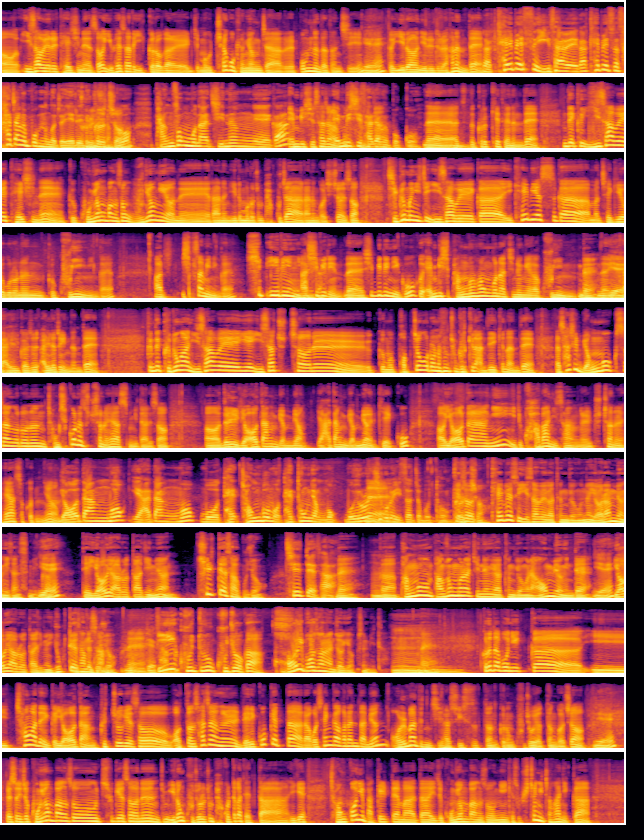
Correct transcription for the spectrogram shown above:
어, 이사회를 대신해서 이 회사를 이끌어갈 이제 뭐 최고 경영자를 뽑는다든지 예. 또 이런 일들을 하는데 그러니까 KBS 이사회가 KBS 사장을 뽑는 거죠. 예를 들어서 그렇죠. 방송문화진흥회가 MBC 사장을 MBC 뽑습니다. 사장을 뽑고 네, 어쨌든 그렇게 되는데, 근데 그 이사회 대신에 그 공영방송 운영위원회라는 이름으로 좀 바꾸자라는 것이죠. 그래서 지금은 이제 이사회가 이 KBS가 아마 제 기억으로는 그 9인인가요? 아 13인인가요? 11인입니다. 아, 11인. 네, 11인이고 그 MBC 방송문화진흥회가 9인. 네. 네, 이렇게 예. 알려져, 알려져 있는데 근데 그동안 이사회의 이사 추천을 그 뭐 법적으로는 좀 그렇게는 안 돼 있긴 한데 사실 명목상으로는 정치권에서 추천을 해왔습니다. 그래서 어, 늘 여당 몇 명, 야당 몇 명 이렇게 했고 어, 여당이 이제 과반 이상을 추천을 해왔었거든요. 여당목, 야당목, 뭐 대, 정부 뭐 대통령목 뭐 이런 네. 식으로 있었죠 보통. 그래서 그렇죠. KBS 이사회 같은 경우는 11명이지 않습니까? 예. 근데 여야로 따지면 7대 4 구조. 7대 4. 네. 그러니까 방문 방송문화진흥회 같은 경우는 9명인데 예. 여야로 따지면 6대 3 6대3. 구조. 네. 6대 3. 이 구조 구조가 거의 벗어난 적이 없습니다. 음. 네. 그러다 보니까 이 청와대 그러니까 여당 그쪽에서 어떤 사장을 내리꽂겠다라고 생각을 한다면 얼마든지 할 수 있었던 그런 구조였던 거죠. 예. 그래서 이제 공영방송 측에서는 좀 이런 구조를 좀 바꿀 때가 됐다. 이게 정권이 바뀔 때마다 이제 공영방송이 계속 휘청휘청하니까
